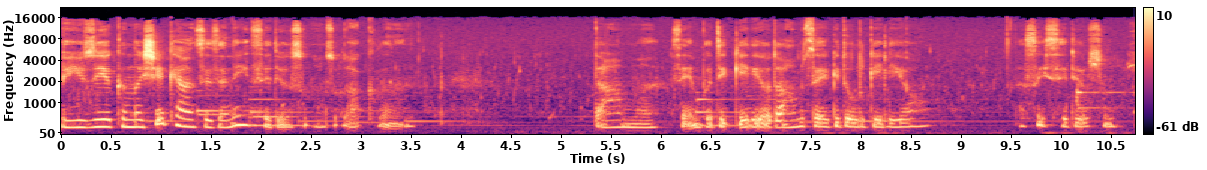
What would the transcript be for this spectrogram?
Ve yüzü yakınlaşırken size ne hissediyorsunuz odaklanın. Daha mı sempatik geliyor, daha mı sevgi dolu geliyor? Nasıl hissediyorsunuz?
